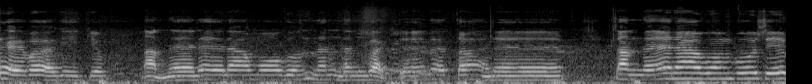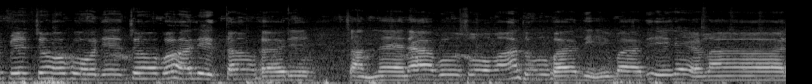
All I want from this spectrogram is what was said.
ദേവകിക്കും നന്ദൻ ഭക്തനെത്താന് ചന്ദനവും പൂഷിപ്പിച്ചു പൂജിച്ചു പോലിത്തം ഹരി ചന്ദന കുസുമധുപതിപതികളാൽ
